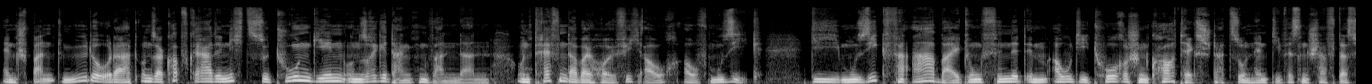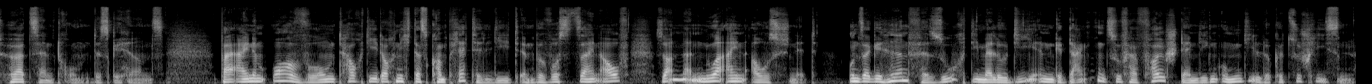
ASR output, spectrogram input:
entspannt müde oder hat unser Kopf gerade nichts zu tun, gehen unsere Gedanken wandern und treffen dabei häufig auch auf Musik. Die Musikverarbeitung findet im auditorischen Kortex statt, so nennt die Wissenschaft das Hörzentrum des Gehirns. Bei einem Ohrwurm taucht jedoch nicht das komplette Lied im Bewusstsein auf, sondern nur ein Ausschnitt. Unser Gehirn versucht, die Melodie in Gedanken zu vervollständigen, um die Lücke zu schließen.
